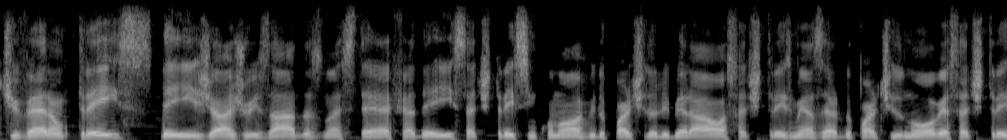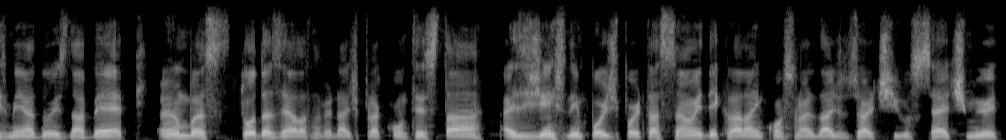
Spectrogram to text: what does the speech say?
Tiveram três DI já ajuizadas no STF, a DI 7359 do Partido Liberal, a 7360 do Partido Novo e a 7362 da BEP, ambas, todas elas, na verdade, para contestar a exigência do imposto de importação e declarar a inconstitucionalidade dos artigos 7 e 8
